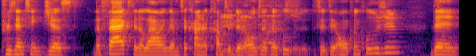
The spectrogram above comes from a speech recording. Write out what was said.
presenting just the facts and allowing them to kind of come to their own to, conclu- to their own conclusion, then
